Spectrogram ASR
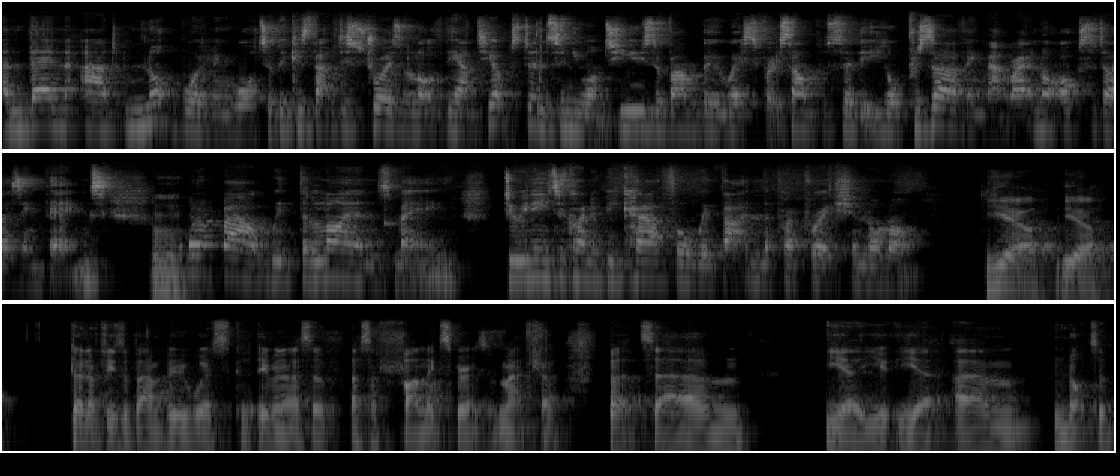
and then add not boiling water because that destroys a lot of the antioxidants. And you want to use a bamboo whisk, for example, so that you're preserving that, right, and not oxidizing things. Mm. What about with the lion's mane? Do we need to kind of be careful with that in the preparation or not? Yeah, yeah don't have to use a bamboo whisk, even though that's a that's a fun experience of matcha. But um, yeah, you, yeah. Um, not to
